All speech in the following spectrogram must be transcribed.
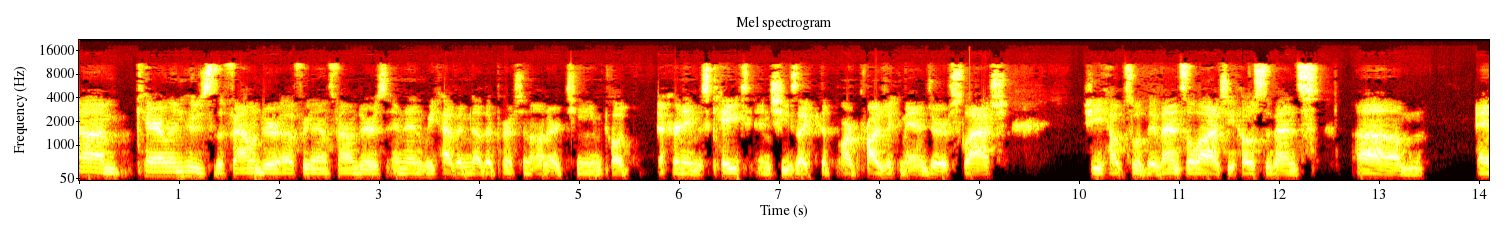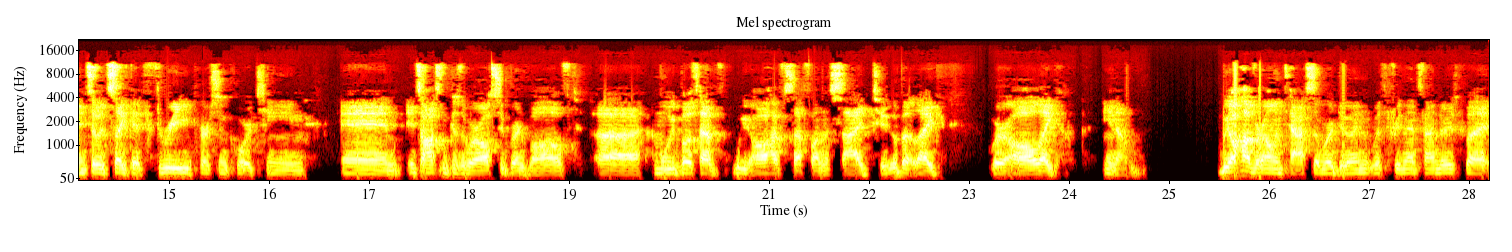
um, Carolyn, who's the founder of Freelance Founders, and then we have another person on our team called her name is Kate, and she's like the, our project manager slash. She helps with events a lot. She hosts events, um, and so it's like a three person core team and it's awesome because we're all super involved. Uh, I mean, we both have, we all have stuff on the side too, but like we're all like, you know, we all have our own tasks that we're doing with freelance founders, but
